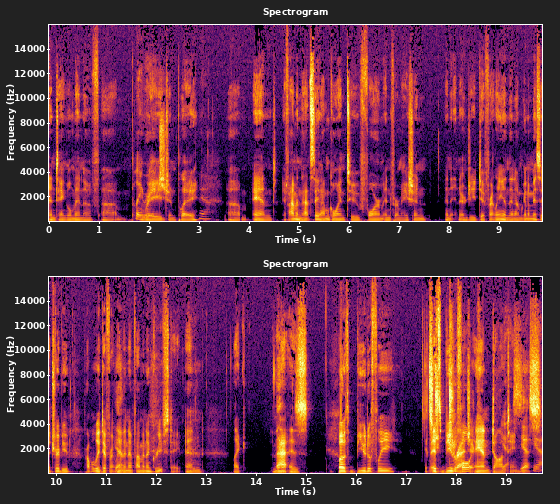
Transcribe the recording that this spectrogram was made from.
entanglement of um, Play rage, rage. and play. Yeah. Um, and if I'm in that state, I'm going to form information and energy differently, and then I'm going to misattribute probably differently Yeah. than if I'm in a grief state. And like Yeah. that is both beautifully, it's, tr- beautiful tragic. and daunting. Yes. Yeah.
